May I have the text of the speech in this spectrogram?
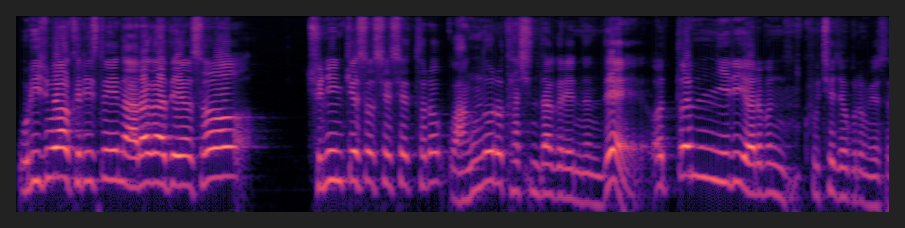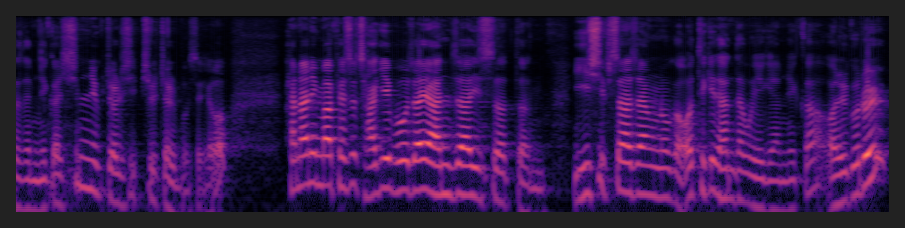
우리 주와 그리스도의 나라가 되어서 주님께서 세세토록 왕노로 타신다 그랬는데 어떤 일이 여러분 구체적으로 묘사됩니까? 16절, 17절 보세요. 하나님 앞에서 자기 보좌에 앉아 있었던 24장로가 어떻게 한다고 얘기합니까? 얼굴을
